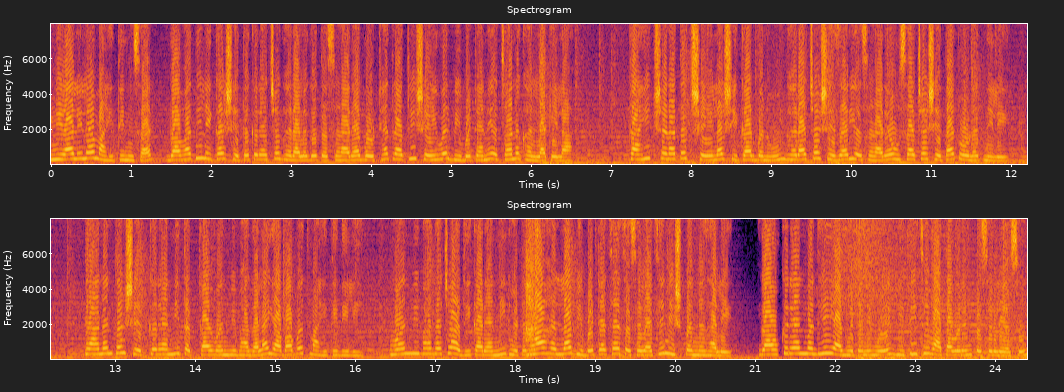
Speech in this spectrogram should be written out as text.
मिळालेल्या माहितीनुसार गावातील एका शेतकऱ्याच्या घरालगत असणाऱ्या गोठ्यात रात्री शेळीवर बिबट्याने अचानक हल्ला केला. काही क्षणातच शेळीला शिकार बनवून घराच्या शेजारी असणाऱ्या उसाच्या शेतात ओढत नेले. त्यानंतर शेतकऱ्यांनी तत्काळ वन विभागाला याबाबत माहिती दिली. वन विभागाच्या अधिकाऱ्यांनी घटना हा हल्ला बिबट्याचाच असल्याचे निष्पन्न झाले. गावकऱ्यांमध्ये या घटनेमुळे भीतीचे वातावरण पसरले असून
